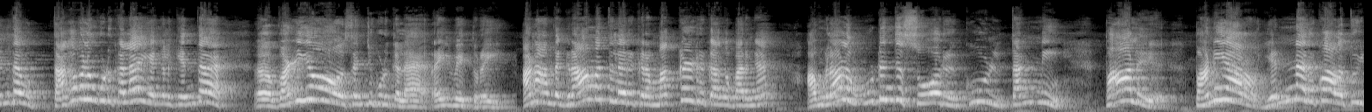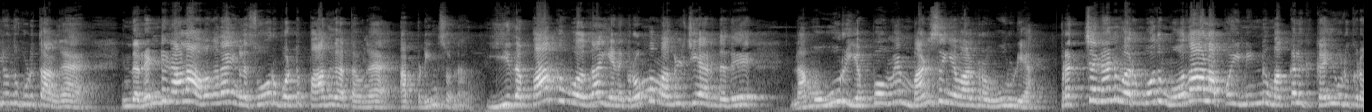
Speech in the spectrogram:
எந்த தகவலும் கொடுக்கல எங்களுக்கு எந்த வழியும் செஞ்சு கொடுக்கல ரயில்வே துறை. ஆனா அந்த கிராமத்துல இருக்கிற மக்கள் இருக்காங்க பாருங்க. அவங்களால முடிஞ்ச சோறு கூழ் தண்ணி பால் பணியாரம் என்ன இருக்கோ அதை தூக்கிட்டு வந்து கொடுத்தாங்க. இந்த ரெண்டு நாளாக அவங்க தான் எங்களை சோறு போட்டு பாதுகாத்தவங்க அப்படின்னு சொன்னாங்க. இதை பார்க்கும்போது தான் எனக்கு ரொம்ப மகிழ்ச்சியாக இருந்தது. நம்ம ஊர் எப்போவுமே மனுஷங்க வாழ்கிற ஊருடையா. பிரச்சனைன்னு வரும்போது முதல்ல போய் நின்று மக்களுக்கு கை கொடுக்குற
